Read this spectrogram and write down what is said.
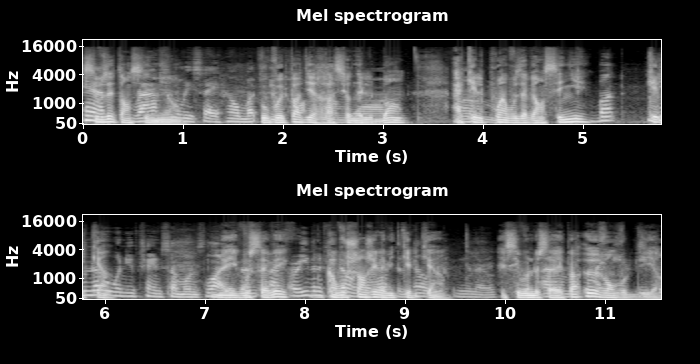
Si vous êtes enseignant, vous ne pouvez pas dire rationnellement à quel um, point vous avez enseigné quelqu'un. Mais vous savez, quand vous changez la vie de quelqu'un, et si vous ne le savez pas, eux vont vous le dire.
